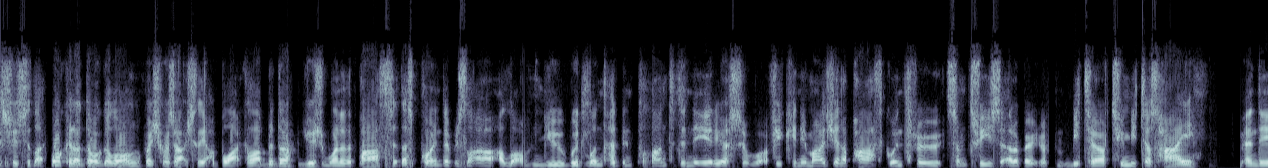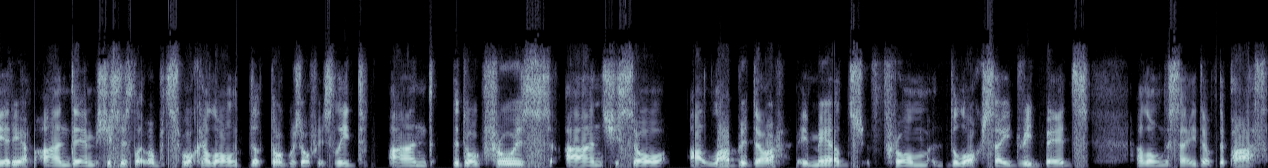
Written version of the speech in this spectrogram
She said, like, walking a dog along, which was actually a black Labrador, using one of the paths. At this point, there was like a, a lot of new woodland had been planted in the area. So, if you can imagine a path going through some trees that are about a metre, or two metres high in the area. And um, she says, like, well, just walking along, the dog was off its lead, and the dog froze, and she saw a Labrador emerge from the loch side reed beds along the side of the path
